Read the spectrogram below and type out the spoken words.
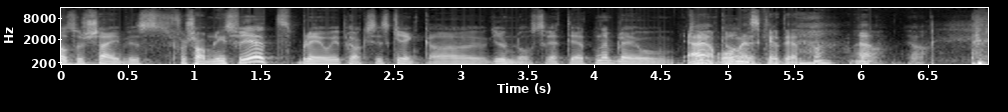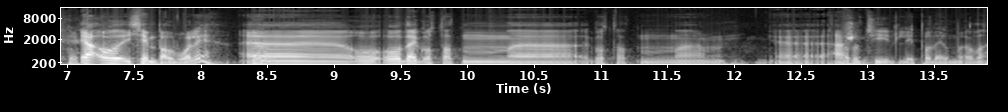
altså skeives forsamlingsfrihet ble jo i praksis krenka. Grunnlovsrettighetene ble jo Ja, og menneskerettighetene. Ja. ja. ja, og kjempealvorlig. Ja. Eh, og, og, det er godt at den, uh, godt at den uh, er så tydelig på det området.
